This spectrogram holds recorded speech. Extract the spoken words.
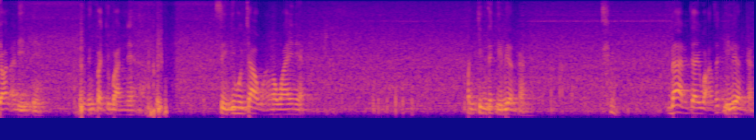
ย้อนอดีตเลยถึงปัจจุบันเนี่ย สิ่งที่พระเจ้าหวังเอาไว้เนี่ย มันจริงสักกี่เรื่องกัน ได้ใจหวังสักกี่เรื่องกัน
